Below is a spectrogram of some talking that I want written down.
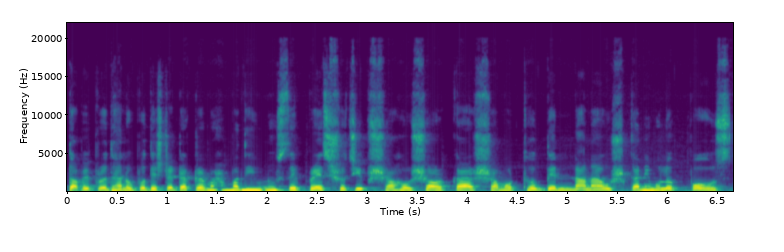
তবে প্রধান উপদেষ্টা ডক্টর মোহাম্মদ ইউনুসের প্রেস সচিব সহ সরকার সমর্থকদের নানা উস্কানিমূলক পোস্ট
